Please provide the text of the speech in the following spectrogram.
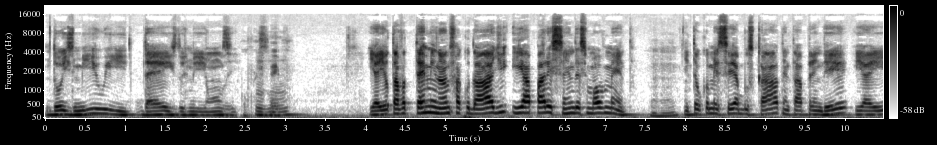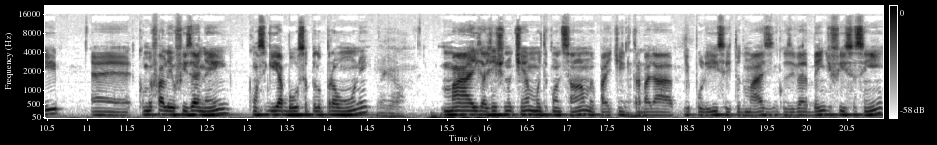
2010, 2011. Pô, faz Uhum. E aí eu estava terminando faculdade e aparecendo esse movimento. Uhum. Então eu comecei a buscar, tentar aprender e aí, é, como eu falei, eu fiz Enem, consegui a bolsa pelo ProUni, Legal. mas a gente não tinha muita condição, meu pai tinha que trabalhar de polícia e tudo mais, inclusive era bem difícil assim,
